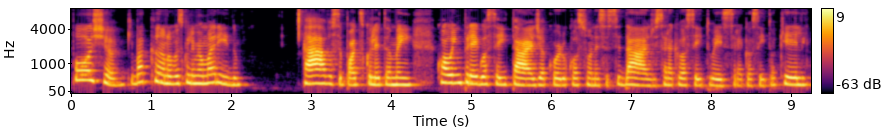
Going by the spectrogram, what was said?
poxa, que bacana, eu vou escolher meu marido. Ah, você pode escolher também qual emprego aceitar de acordo com a sua necessidade. Será que eu aceito esse? Será que eu aceito aquele?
